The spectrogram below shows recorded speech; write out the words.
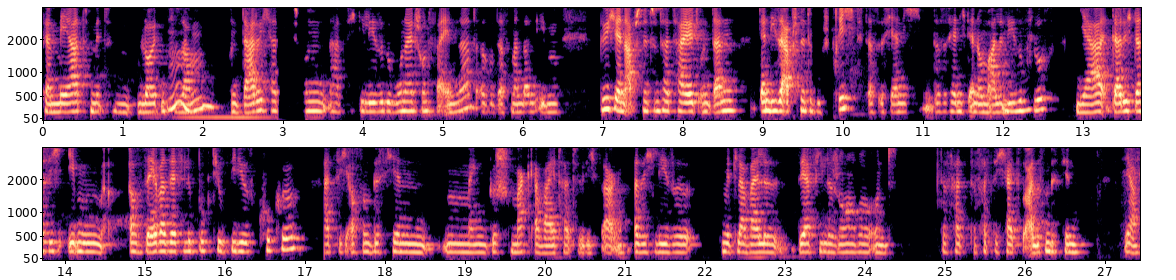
vermehrt mit Leuten Mm. zusammen und dadurch hat sich, schon, hat sich die Lesegewohnheit schon verändert. Also dass man dann eben Bücher in Abschnitte unterteilt und dann, dann diese Abschnitte bespricht. Das ist ja nicht, das ist ja nicht der normale Mhm. Lesefluss. Ja, dadurch, dass ich eben auch selber sehr viele Booktube-Videos gucke, hat sich auch so ein bisschen mein Geschmack erweitert, würde ich sagen. Also ich lese mittlerweile sehr viele Genres und das hat, das hat sich halt so alles ein bisschen, ja,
